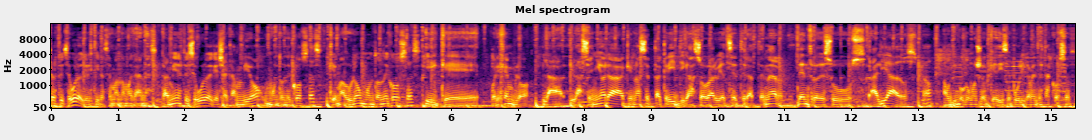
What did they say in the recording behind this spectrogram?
Yo estoy seguro de que Cristina se mandó macanas. También estoy seguro de que ella cambió un montón de cosas, que maduró un montón de cosas y que, por ejemplo, la, la señora que no acepta críticas, soberbia, etcétera, tener dentro de sus aliados, ¿no? A un tipo como yo que dice públicamente estas cosas.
